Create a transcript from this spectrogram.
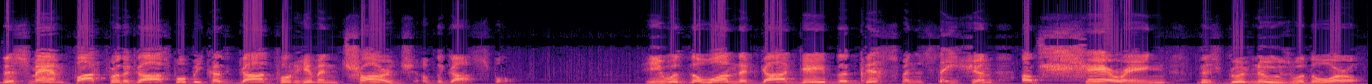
This man fought for the gospel because God put him in charge of the gospel. He was the one that God gave the dispensation of sharing this good news with the world.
